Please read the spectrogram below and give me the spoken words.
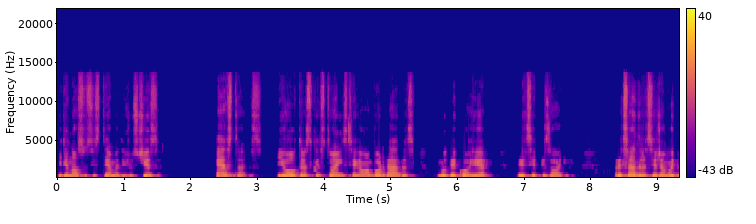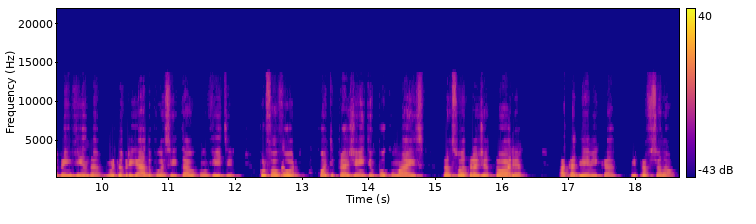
e de nosso sistema de justiça? Estas e outras questões serão abordadas no decorrer desse episódio. Alessandra, seja muito bem-vinda, muito obrigado por aceitar o convite. Por favor, conte para a gente um pouco mais da sua trajetória acadêmica e profissional.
